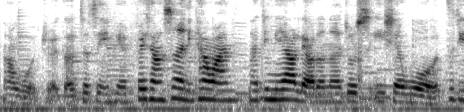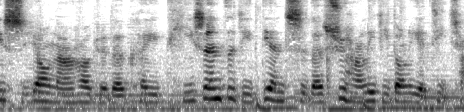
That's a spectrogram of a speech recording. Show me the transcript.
那我觉得这支影片非常适合你看完。那今天要聊的呢，就是一些我自己使用，然后觉得可以提升自己电池的续航力及动力的技巧，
